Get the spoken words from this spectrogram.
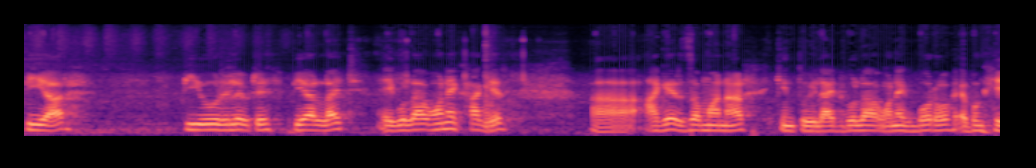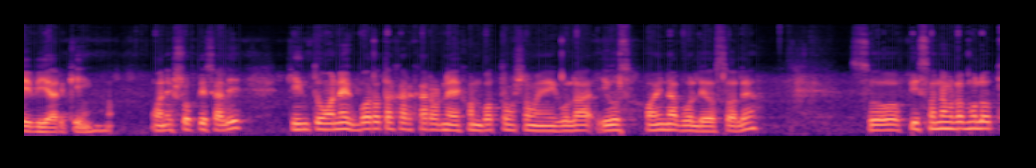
পিআর পিউ রিলেটেড পিআর লাইট এগুলা অনেক আগের আগের জমানার, কিন্তু এই লাইটগুলা অনেক বড় এবং হেভি আর কি। অনেক শক্তিশালী, কিন্তু অনেক বড় থাকার কারণে এখন বর্তমান সময়ে এগুলা ইউজ হয় না বলেও চলে। সো পিছনে আমরা মূলত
